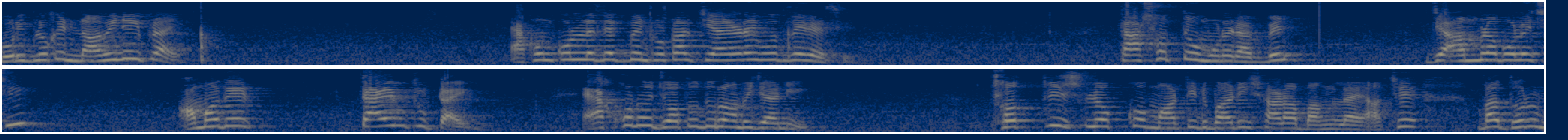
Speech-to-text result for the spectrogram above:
গরিব লোকের নামই নেই প্রায়। এখন করলে দেখবেন টোটাল চেহারাটাই বদলে গেছে। তা সত্ত্বেও মনে রাখবেন যে আমরা বলেছি, আমাদের টাইম টু টাইম এখনও যতদূর আমি জানি, ছত্রিশ লক্ষ মাটির বাড়ি সারা বাংলায় আছে, বা ধরুন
